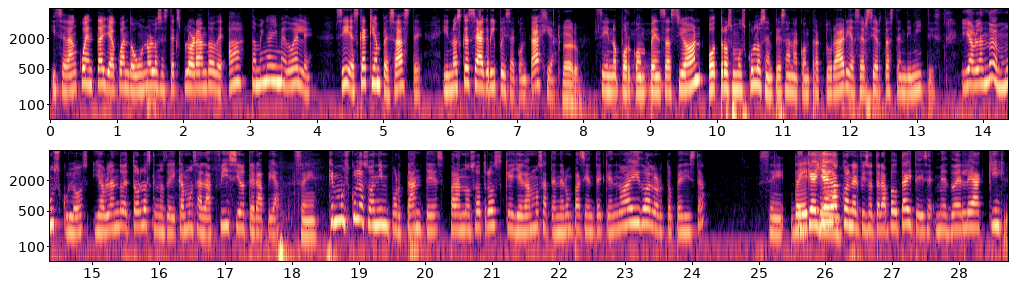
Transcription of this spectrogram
y se dan cuenta ya cuando uno los está explorando de, ah, también ahí me duele. Sí, es que aquí empezaste. Y no es que sea gripe y se contagia. Claro. Sino por compensación, otros músculos empiezan a contracturar y a hacer ciertas tendinitis. Y hablando de músculos y hablando de todos los que nos dedicamos a la fisioterapia, sí. ¿qué músculos son importantes para nosotros que llegamos a tener un paciente que no ha ido al ortopedista? Sí, de y que llega con el fisioterapeuta y te dice, me duele aquí.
